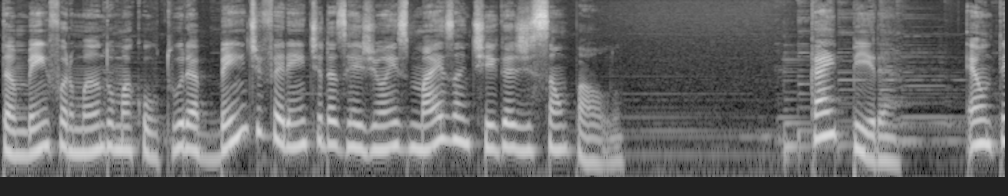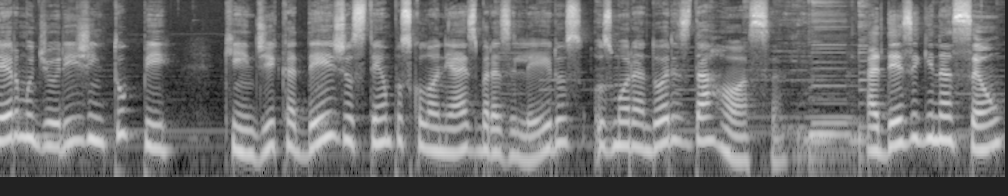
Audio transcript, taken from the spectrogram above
também formando uma cultura bem diferente das regiões mais antigas de São Paulo. Caipira é um termo de origem tupi que indica desde os tempos coloniais brasileiros os moradores da roça. A designação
